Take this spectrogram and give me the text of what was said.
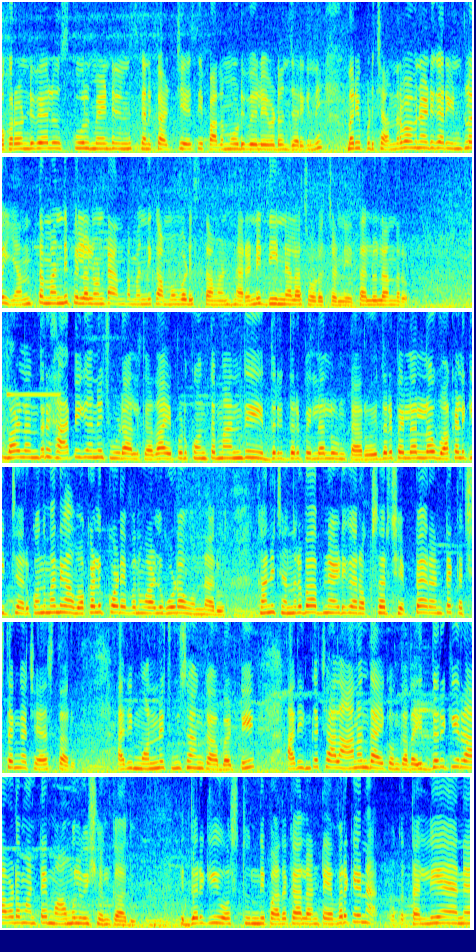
ఒక రెండు వేలు స్కూల్ మెయింటెనెన్స్ కానీ కట్ చేసి పదమూడు వేలు ఇవ్వడం జరిగింది. మరి ఇప్పుడు చంద్రబాబు నాయుడు గారు ఇంట్లో ఎంతమంది పిల్లలు ఉంటే అంతమందికి అమ్మఒడి ఇస్తామంటున్నారండి దీన్ని ఎలా చూడొచ్చండి తల్లులందరూ? వాళ్ళందరూ హ్యాపీగానే చూడాలి కదా. ఇప్పుడు కొంతమంది ఇద్దరిద్దరు పిల్లలు ఉంటారు. ఇద్దరు పిల్లల్లో ఒకరికి ఇచ్చారు. కొంతమంది ఒకరికి కూడా ఇవ్వని వాళ్ళు కూడా ఉన్నారు. కానీ చంద్రబాబు నాయుడు గారు ఒకసారి చెప్పారంటే ఖచ్చితంగా చేస్తారు. అది మొన్న చూసాం కాబట్టి అది ఇంకా చాలా ఆనందదాయకం కదా. ఇద్దరికీ రావడం అంటే మామూలు విషయం కాదు. ఇద్దరికి వస్తుంది పథకాలు అంటే ఎవరికైనా ఒక తల్లి అనే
